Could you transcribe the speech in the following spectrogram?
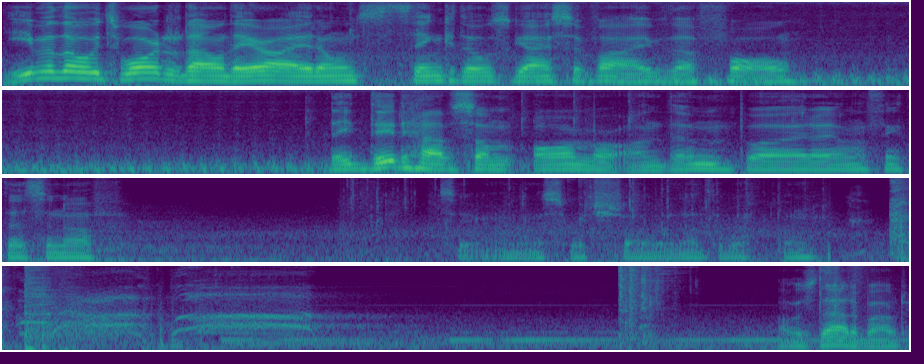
even though it's water down there, I don't think those guys survive that fall. They did have some armor on them, but I don't think that's enough. So I'm gonna switch to another weapon. What was that about?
